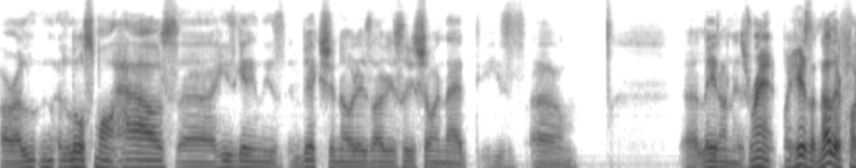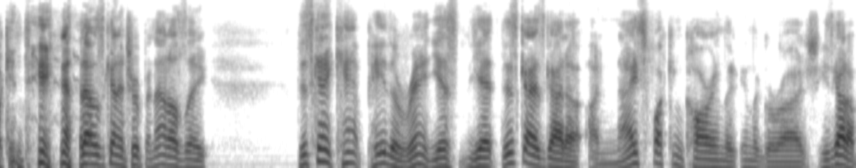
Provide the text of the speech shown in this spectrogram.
or a, a little small house. Uh, he's getting these eviction notice, obviously showing that he's um, uh, late on his rent. But here's another fucking thing that I was kind of tripping out. I was like, this guy can't pay the rent. Yes, yet this guy's got a, a nice fucking car in the in the garage. He's got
